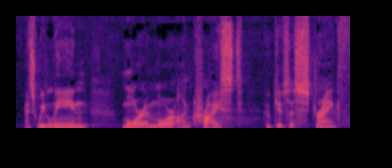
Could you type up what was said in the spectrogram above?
as we lean more and more on Christ who gives us strength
